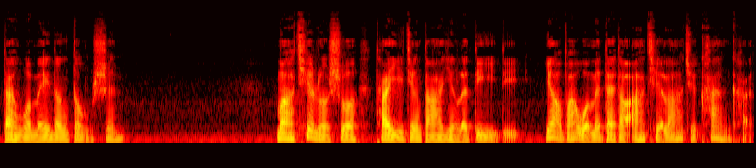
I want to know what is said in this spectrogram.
但我没能动身。马切洛说他已经答应了弟弟，要把我们带到阿切拉去看看。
